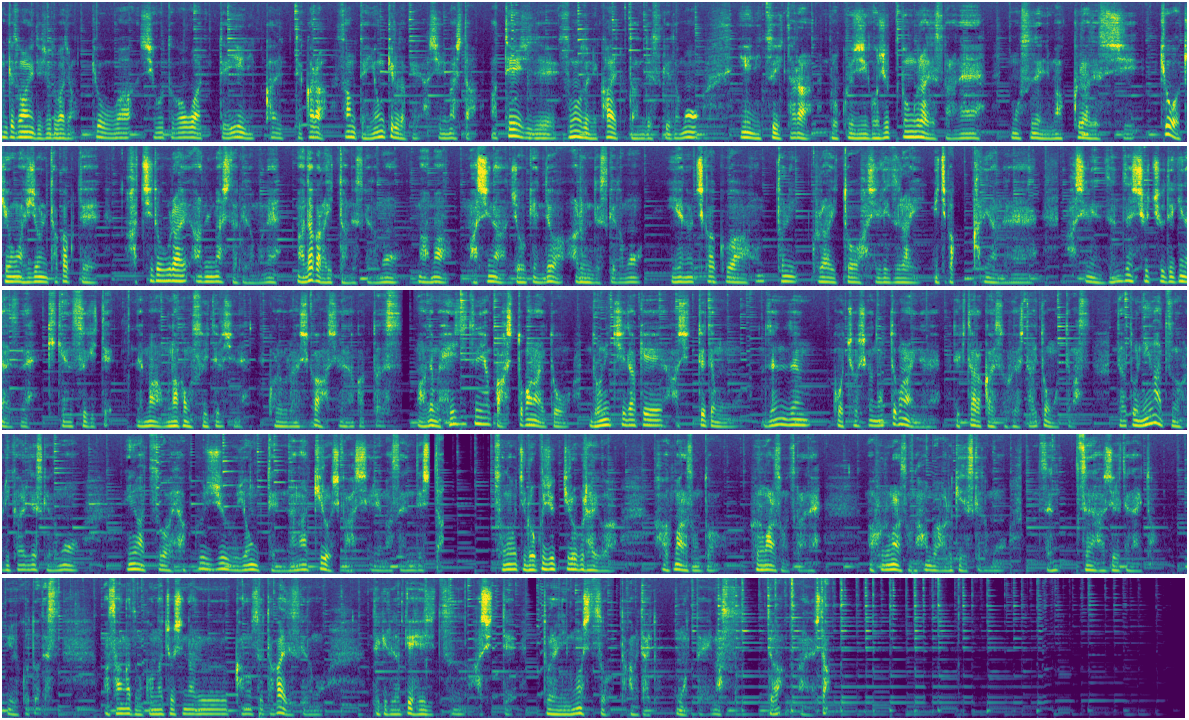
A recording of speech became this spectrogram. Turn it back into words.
献血ワンエイティショートバージョン。今日は仕事が終わって家に帰ってから3.4キロだけ走りました、まあ、定時でスムーズに帰ったんですけども家に着いたら6時50分ぐらいですからね。もうすでに真っ暗ですし今日は気温は非常に高くて8度ぐらいありましたけどもね。まあだから行ったんですけどもまあまあマシな条件ではあるんですけども家の近くは本当に暗いと走りづらい道ばっかりなんでね。走りに全然集中できないですね。危険すぎて。でまあお腹も空いてるしね。これぐらいしか走れなかったです。まあでも平日にやっぱ走っとかないと土日だけ走ってても全然こう調子が乗ってこないんでね。できたら回数を増やしたいと思ってます。であと2月の振り返りですけども2月は114.7キロしか走れませんでした。そのうち60キロぐらいはハーフマラソンとフルマラソンですからね、まあ、フルマラソンの半分は歩きですけども全然走れてないということです、まあ、3月もこんな調子になる可能性高いですけどもできるだけ平日走ってトレーニングの質を高めたいと思っています。ではあれでした。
